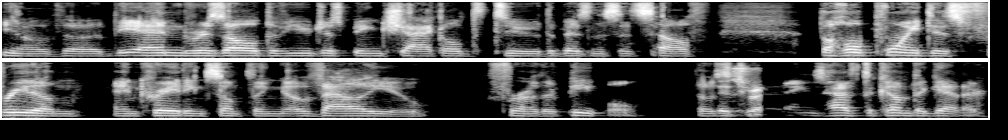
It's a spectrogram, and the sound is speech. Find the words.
you know, the the end result of you just being shackled to the business itself. The whole point is freedom and creating something of value for other people. Those That's two right. things have to come together.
